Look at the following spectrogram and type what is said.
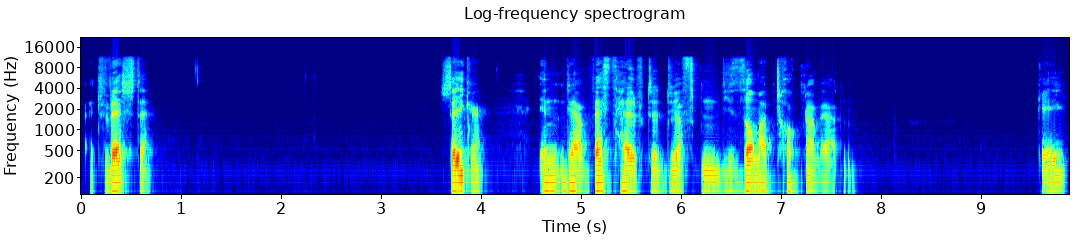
het westen. Zeker. In der Westhälfte dürften die Sommer trockener werden. Okay.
